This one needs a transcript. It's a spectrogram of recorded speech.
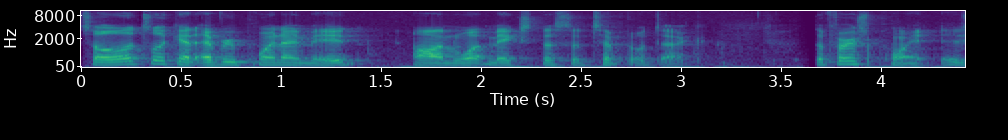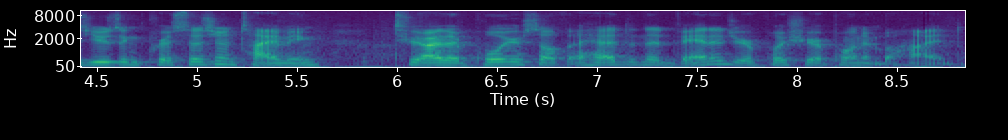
So let's look at every point I made on what makes this a tempo deck. The first point is using precision timing to either pull yourself ahead in advantage or push your opponent behind.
